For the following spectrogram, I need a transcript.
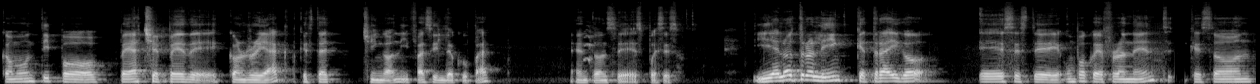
como un tipo PHP de con React, que está chingón y fácil de ocupar. Entonces, pues eso. Y el otro link que traigo es este un poco de frontend, que son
